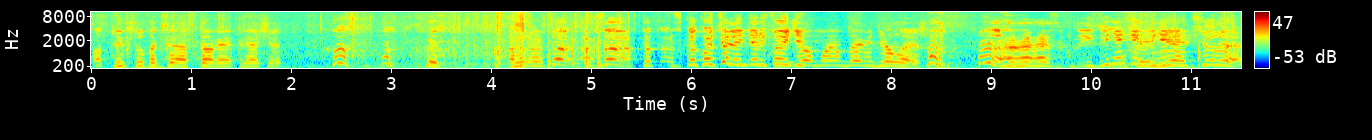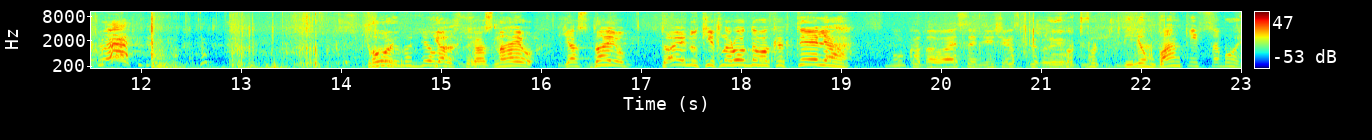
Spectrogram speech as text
А ты кто такая старая кляча? А что, а что, как- с какой целью Ты интересуетесь? что в моем доме делаешь? А, Извините, Ну-ка, иди извините. отсюда! Стой, ты тут я, я знаю, я знаю тайну кислородного коктейля. Ну-ка давай садись, расскажи. Вот, вот, берем банки с собой.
